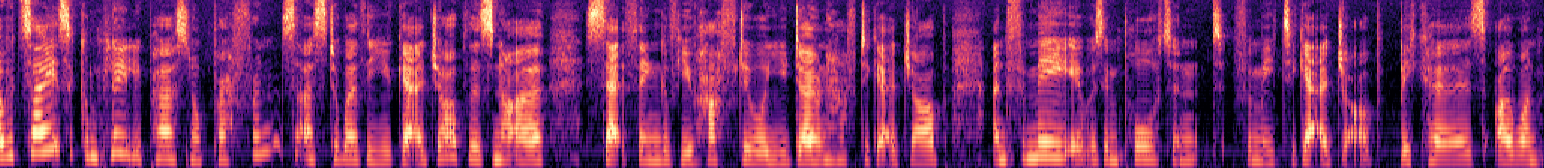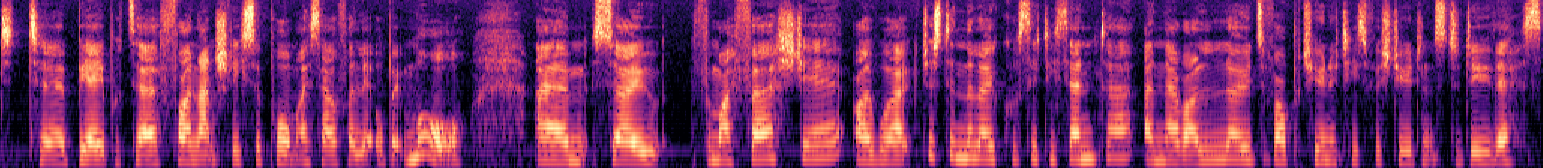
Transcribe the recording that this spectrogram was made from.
I would say it's a completely personal preference as to whether you get a job. There's not a set thing of you have to or you don't have to get a job. And for me, it was important for me to get a job because I wanted to be able to financially support myself a little bit more. Um, so for my first year, I worked just in the local city centre, and there are loads of opportunities for students to do this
